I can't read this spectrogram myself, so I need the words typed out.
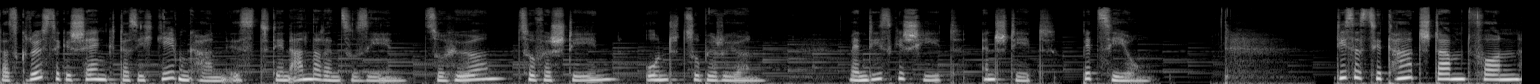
Das größte Geschenk, das ich geben kann, ist, den anderen zu sehen, zu hören, zu verstehen und zu berühren. Wenn dies geschieht, entsteht Beziehung. Dieses Zitat stammt von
